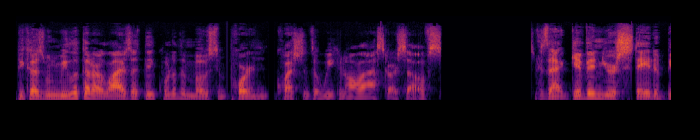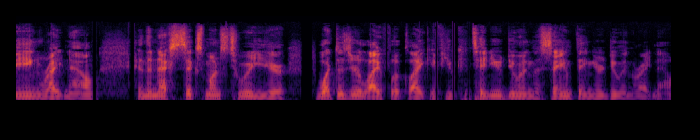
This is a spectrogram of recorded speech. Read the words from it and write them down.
Because when we look at our lives, I think one of the most important questions that we can all ask ourselves is that given your state of being right now, in the next six months to a year, what does your life look like if you continue doing the same thing you're doing right now?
